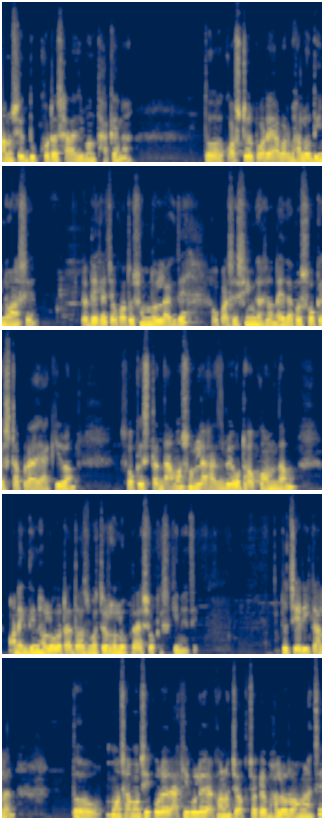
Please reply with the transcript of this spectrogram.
মানুষের দুঃখটা সারা জীবন থাকে না। তো কষ্টের পরে আবার ভালো দিনও আসে। তো দেখেছ কত সুন্দর লাগছে ওপাশে সিংহাসন। এই দেখো শোকেসটা প্রায় একই রঙ শোকেসটার দামও শুনলে হাসবে, ওটাও কম দাম। অনেক দিন হলো, ওটা দশ বছর হলো প্রায় শোকেস কিনেছি। তো চেরি কালার। তো মোছামুছি করে রাখি বলে এখনও চকচকে ভালো রং আছে।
